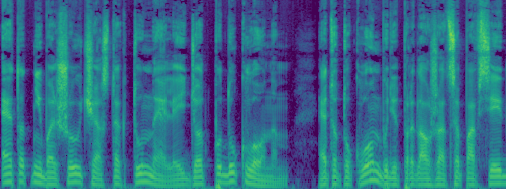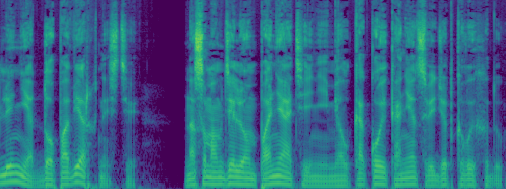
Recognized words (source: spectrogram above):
этот небольшой участок туннеля идет под уклоном, этот уклон будет продолжаться по всей длине, до поверхности. На самом деле он понятия не имел, какой конец ведет к выходу.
